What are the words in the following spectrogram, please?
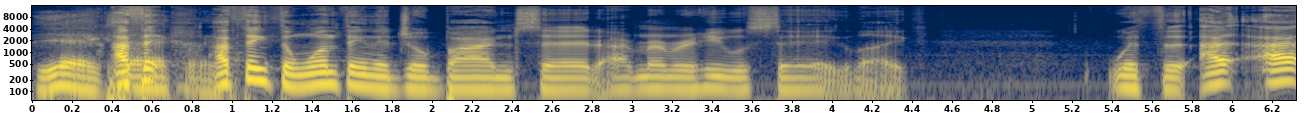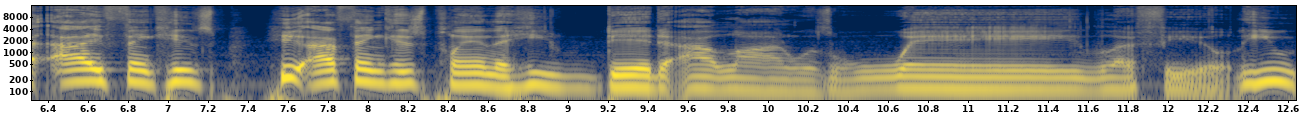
Yeah, I exactly. think I think the one thing that Joe Biden said, I remember he was saying like with the I, I, I think his he I think his plan that he did outline was way left field. He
